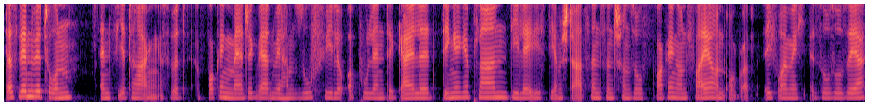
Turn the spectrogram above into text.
Das werden wir tun in vier Tagen. Es wird fucking Magic werden. Wir haben so viele opulente, geile Dinge geplant. Die Ladies, die am Start sind, sind schon so fucking on fire. Und oh Gott, ich freue mich so, so sehr.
